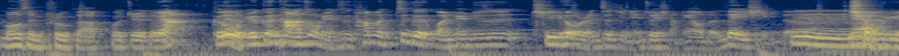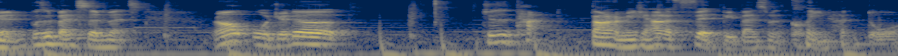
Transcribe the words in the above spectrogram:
Most Improved 啊，我觉得。对啊，可是我觉得更大的重点是，他们这个完全就是七六人这几年最想要的类型的球员，嗯、不是 Ben Simmons。然后我觉得，就是他，当然很明显，他的 fit 比 Ben Simmons clean 很多。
